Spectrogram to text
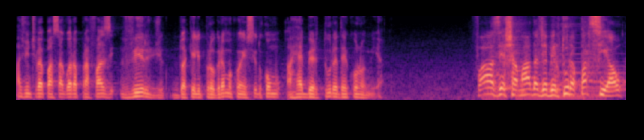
a gente vai passar agora para a fase verde daquele programa conhecido como a reabertura da economia. Fase é chamada de abertura parcial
